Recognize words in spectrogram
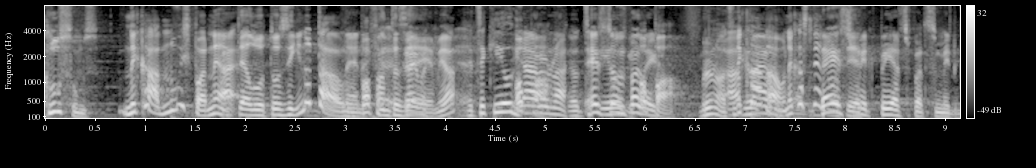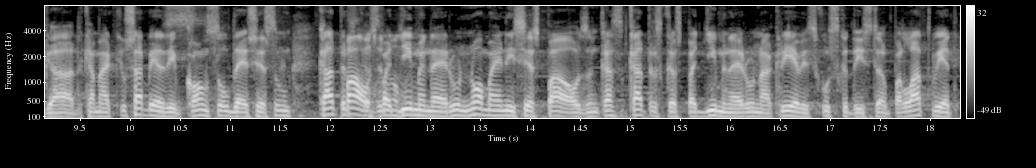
klusums. Nekādu, nu, vispār neattēlot to ziņu. Nu, tā, Nē, nē. pafantazējam, ja? Cik ilgi Jārunā. Es jums Opā. Bruno, cik Nekā nav, nekas nenotiek. 10, 15 gadi, kamēr sabiedrība konsolidēsies un katrs, Paudze kas pa ģimenē runā, nomainīsies paudze, un kas, katrs, kas pa ģimenē runā krieviski, uzskatīs tevi par latvieti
